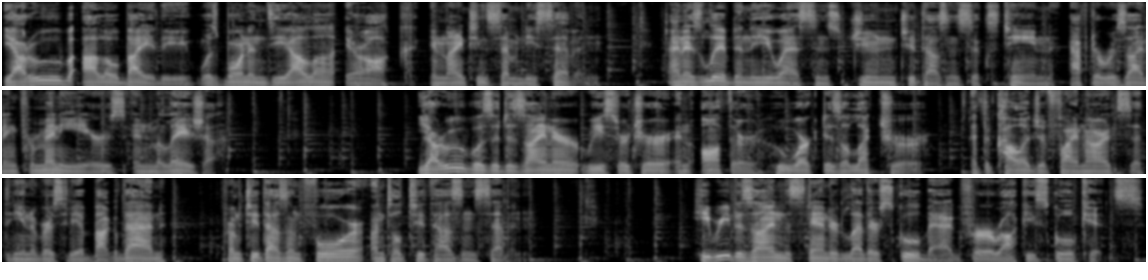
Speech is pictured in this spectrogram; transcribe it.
Yarub al Obaidi was born in Diyala, Iraq in 1977 and has lived in the U.S. since June 2016 after residing for many years in Malaysia. Yarub was a designer, researcher, and author who worked as a lecturer at the College of Fine Arts at the University of Baghdad from 2004 until 2007. He redesigned the standard leather school bag for Iraqi school kids.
